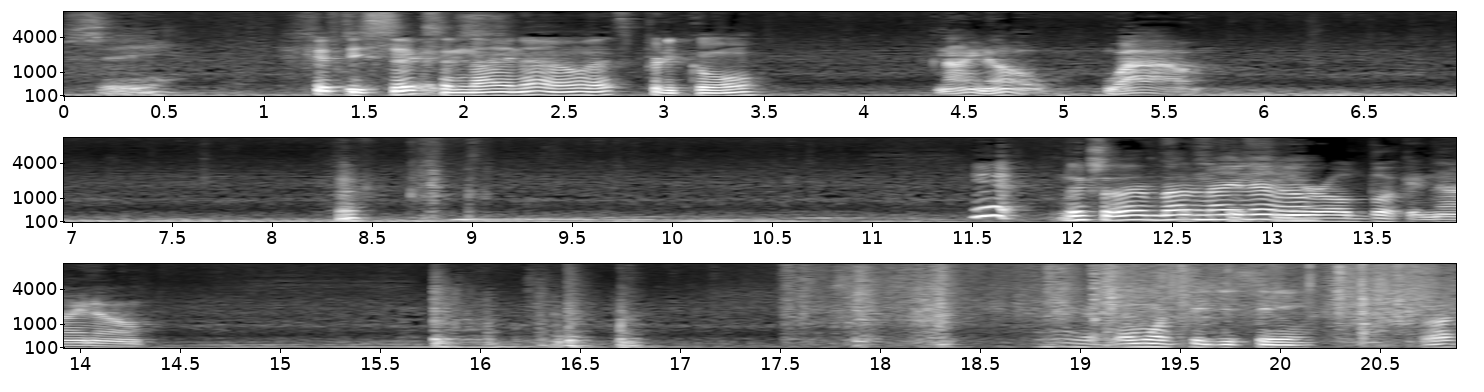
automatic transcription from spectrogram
see. 56 and 9 0. That's pretty cool. 9 0. Wow. Huh. Yeah, looks like about a 9 0. year old book at 9 0. One more CGC book.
